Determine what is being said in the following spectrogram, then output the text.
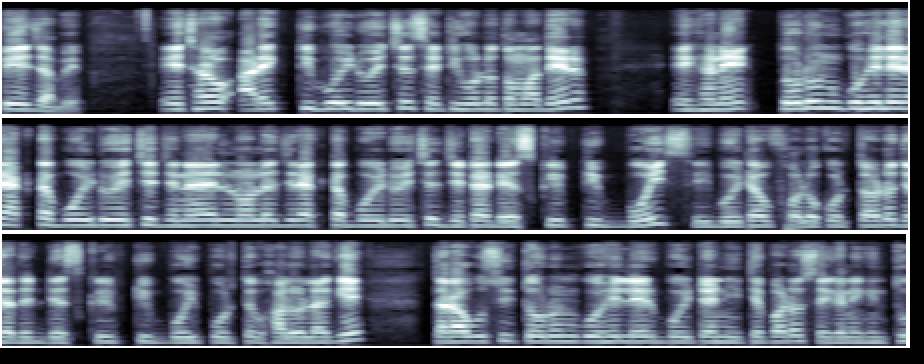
পেয়ে যাবে। এছাড়াও আরেকটি বই রয়েছে, সেটি হলো তোমাদের এখানে তরুণ গোহেলের একটা বই রয়েছে, জেনারেল নলেজের একটা বই রয়েছে, যেটা ডেসক্রিপটিভ বই। সেই বইটাও ফলো করতে পারো। যাদের ডেসক্রিপটিভ বই পড়তে ভালো লাগে, তারা অবশ্যই তরুণ গোহেলের বইটা নিতে পারো। সেখানে কিন্তু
